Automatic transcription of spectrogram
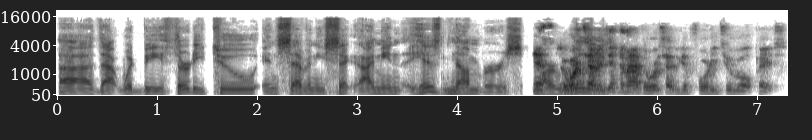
Uh, that would be 32 and 76. I mean, his numbers Yeah, are it works out. I really, did the math. It works out to get 42 goal pace.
